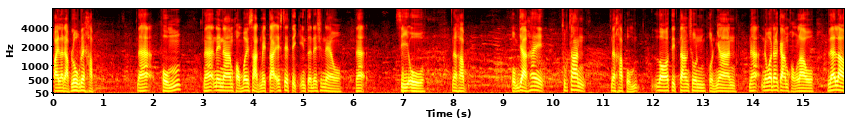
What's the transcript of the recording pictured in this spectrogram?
ไประดับโลกด้วยครับนะฮะผมนะฮะในนามของบริษัท Meta Aesthetic International นะฮะ CEO นะครับ ผมอยากให้ทุกท่านนะครับผมรอติดตามชมผลงานนะฮะนวัตกรรมของเราและเรา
